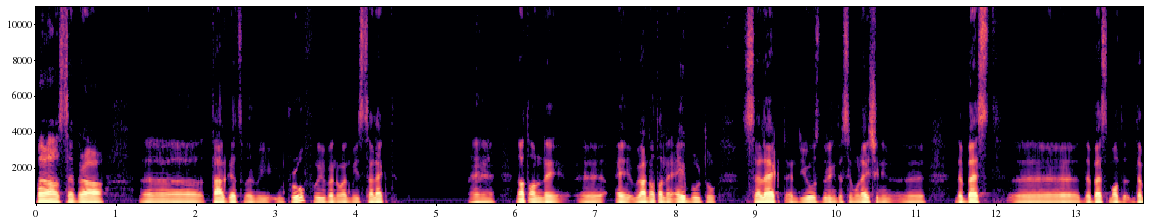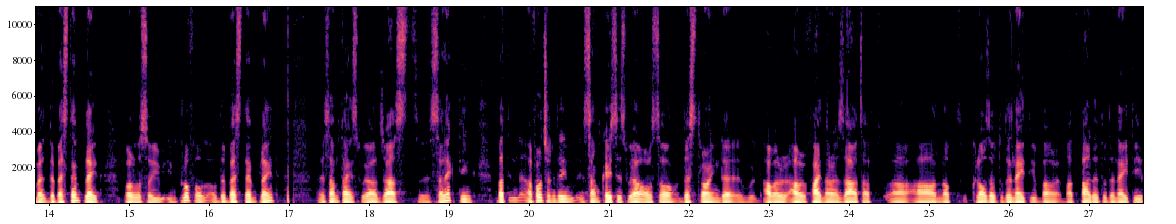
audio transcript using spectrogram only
There are several uh, targets when we improve, even when we select. Not only uh, we are not only able to select and use during the simulation uh, the best uh, the best the, the, best template, but also improve of, of the best template. Sometimes we are just selecting, but in, unfortunately, in, in, some cases, we are also destroying the our our final results are, are not closer to the native, but, but farther to the native.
